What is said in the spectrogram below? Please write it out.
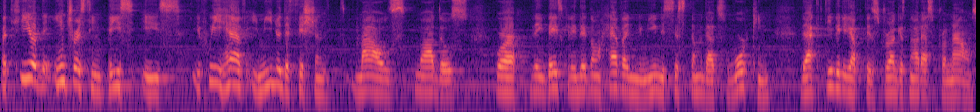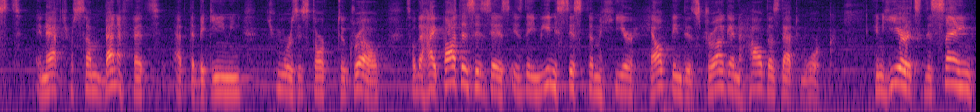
But here the interesting piece is if we have immunodeficient mouse models where they basically they don't have an immune system that's working, the activity of this drug is not as pronounced. And after some benefit at the beginning, tumors start to grow. So the hypothesis is, is the immune system here helping this drug and how does that work? And here it's the same,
